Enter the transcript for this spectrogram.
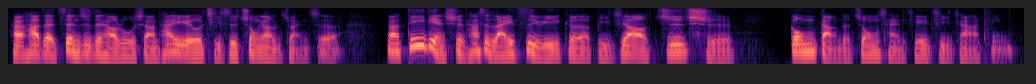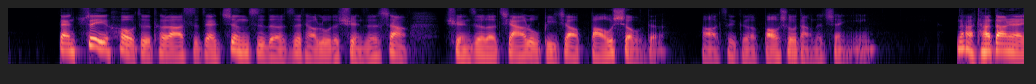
还有他在政治这条路上，他也有几次重要的转折。那第一点是，他是来自于一个比较支持工党的中产阶级家庭，但最后这个特拉斯在政治的这条路的选择上，选择了加入比较保守的啊这个保守党的阵营。那他当然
